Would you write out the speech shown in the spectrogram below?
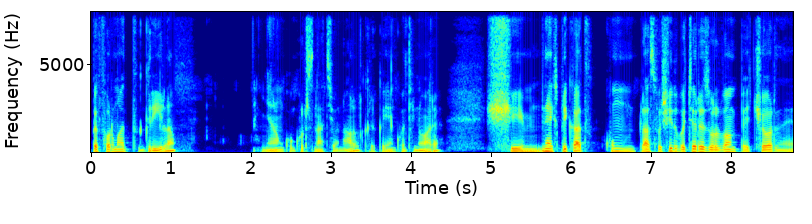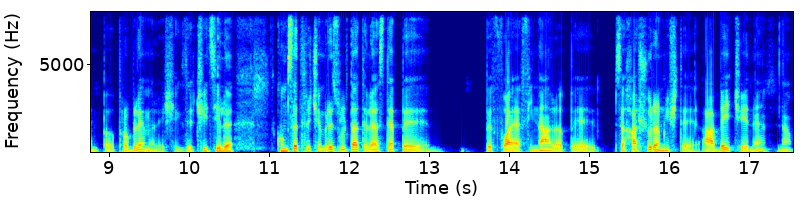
pe format grilă. Era un concurs național, cred că e în continuare. Și ne-a explicat cum, la sfârșit, după ce rezolvăm pe ciorne pe problemele și exercițiile, cum să trecem rezultatele astea pe, pe foaia finală, pe, să hașurăm niște A, B, C, D, da?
